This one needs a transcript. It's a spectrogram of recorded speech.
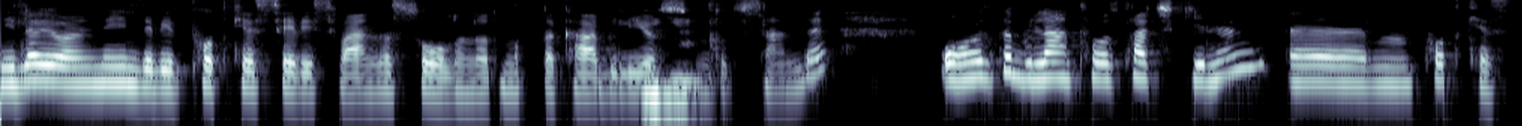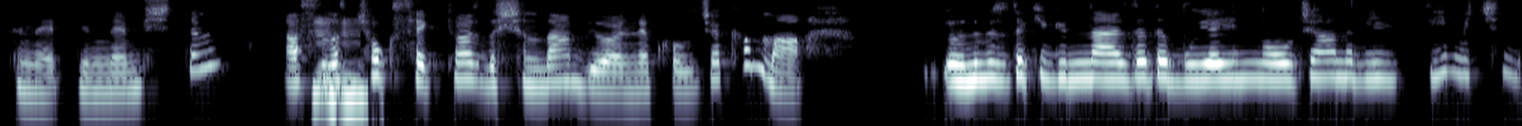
Nilay örneğin de bir podcast serisi var Nasıl Olunur mutlaka biliyorsundur hı hı. sen de. Orada Bülent Ortaçgil'in e, podcastini dinlemiştim. Aslında hı hı. çok sektör dışından bir örnek olacak ama önümüzdeki günlerde de bu yayının olacağını bildiğim için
